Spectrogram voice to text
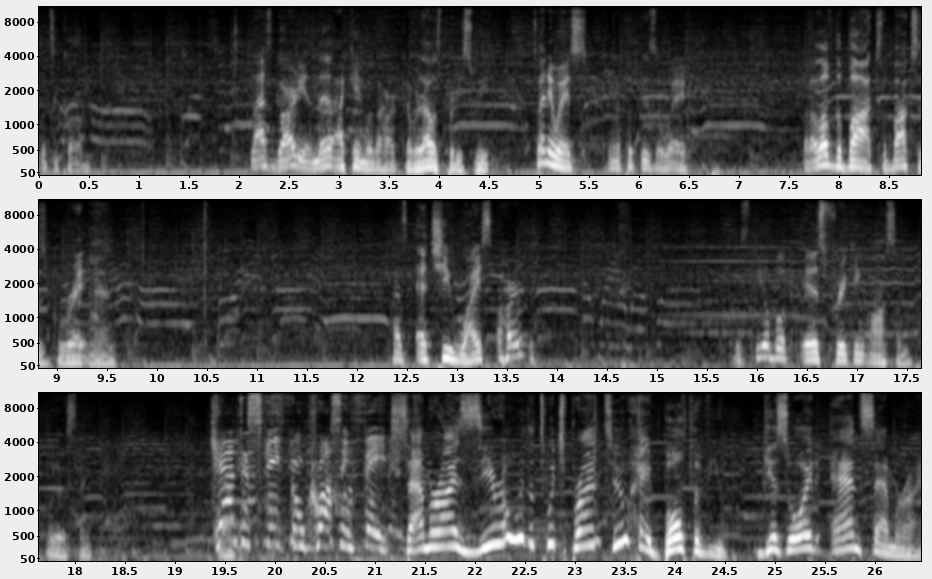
what's it called? Last Guardian. I came with a hardcover. That was pretty sweet. So anyways, I'm gonna put this away. But I love the box. The box is great, man. Has etchy Weiss art. The steelbook is freaking awesome. Look at this thing. Can't escape from crossing fate. Samurai Zero with a Twitch Prime too? Hey, both of you. Gizoid and Samurai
